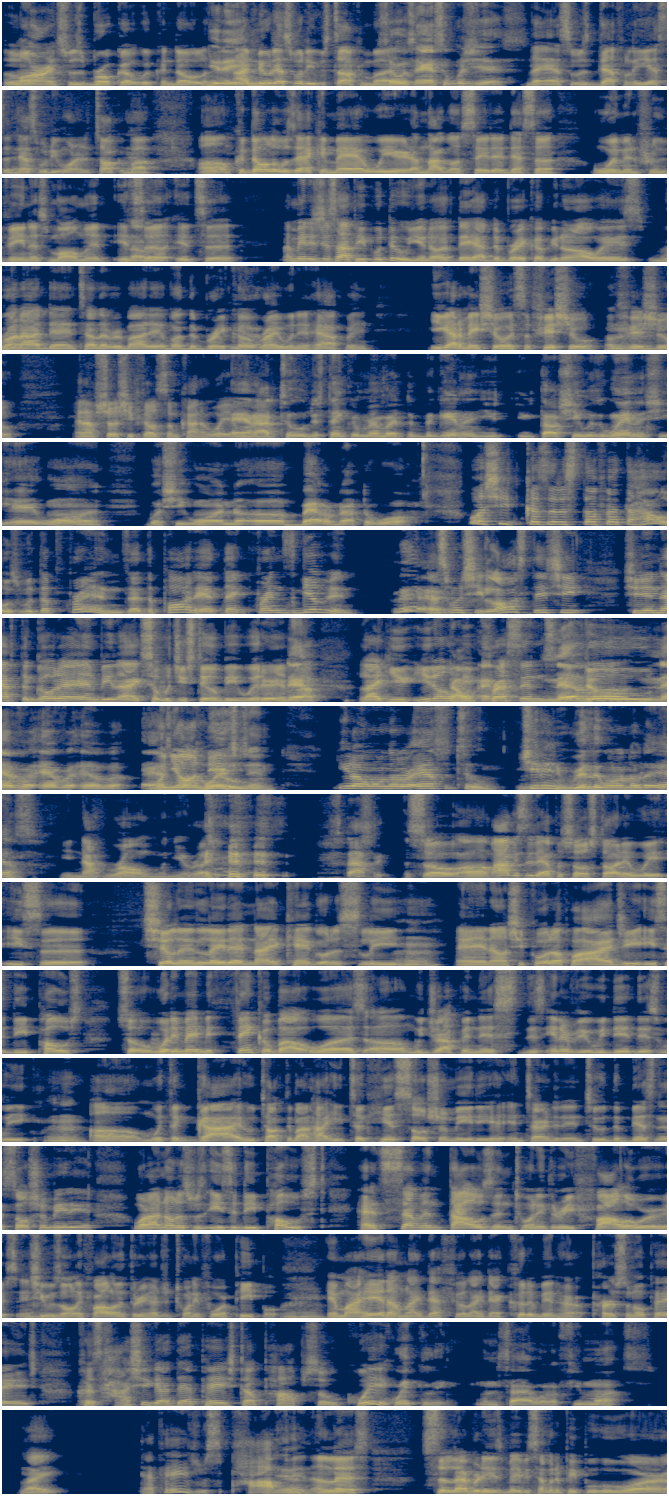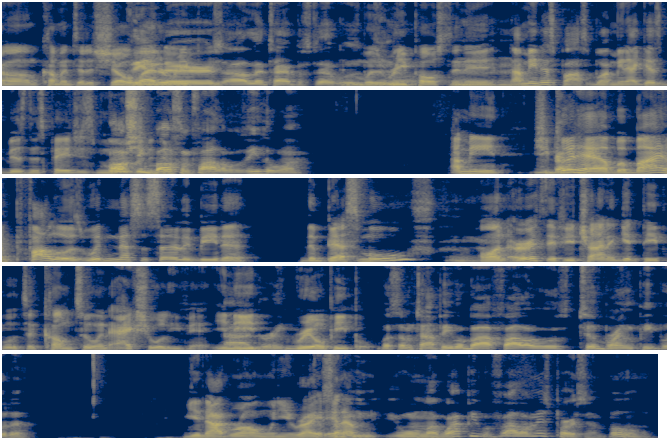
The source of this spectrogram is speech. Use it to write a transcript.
Lawrence was broke up with Condola. I knew that's what he was talking about. So his answer was yes. The answer was definitely yes, that Yeah. that's what he wanted to talk about. Um, Condola was acting mad weird. I'm not gonna say that that's a women from Venus moment. It's No. a, it's a. I mean, it's just how people do. You know, if they had the breakup, you don't always run out there and tell everybody about the breakup Yeah. right when it happened. You got to make sure it's official, Mhm. official. And I'm sure she felt some kind of way. And I too distinctly remember at the beginning you, you thought she was winning. She had won, but she won the uh, battle, not the war. well, she because of the stuff at the house with the friends at the party. I think Friendsgiving. Yeah. That's when she lost it. She she didn't have to go there and be like, "So would you still be with her?" And That- like you you don't, be pressing never, dude. never, ever, ever ask When y'all a knew. you don't want to know the answer to. She Yeah. didn't really want to know the answer. You're not wrong when you're right. Stop it. So um, obviously the episode started with Issa chilling late at night, can't go to sleep, Mhm. and uh, she pulled up her IG Issa D post. So what it made me think about was um, we dropping this this interview we did this week Mhm. um, with a guy who talked about how he took his social media and turned it into the business social media. What I noticed was Issa D post had seven thousand twenty three followers, and she was only following three hundred twenty four people. Mhm. In my head, I'm like, that feel like that could have been her personal page, cause how she got that page to pop so quick? Quickly. Inside, what, a few months? Like that page was popping, Yeah. unless celebrities, maybe some of the people who are um, coming to the show have re- Vendors, all that type of stuff was, was you know, reposting it. mhm. I mean, that's possible. I mean, I guess business pages more. Or she bought some followers, either one. I mean, she could have, but buying followers wouldn't necessarily be the the best move Mm. on earth if you're trying to get people to come to an actual event. You I need agree. real people. But sometimes people buy followers to bring people there. You're not wrong when you're right. And I'm, you, you want like, why people following this person? Boom.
